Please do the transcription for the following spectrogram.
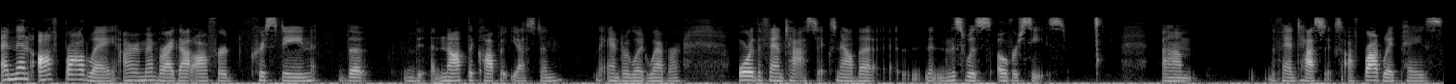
And then off Broadway, I remember I got offered Christine, the, the not the Kopit-Yeston, the Andrew Lloyd Webber, or the Fantasticks. Now the this was overseas. Um, the Fantasticks off Broadway pays.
